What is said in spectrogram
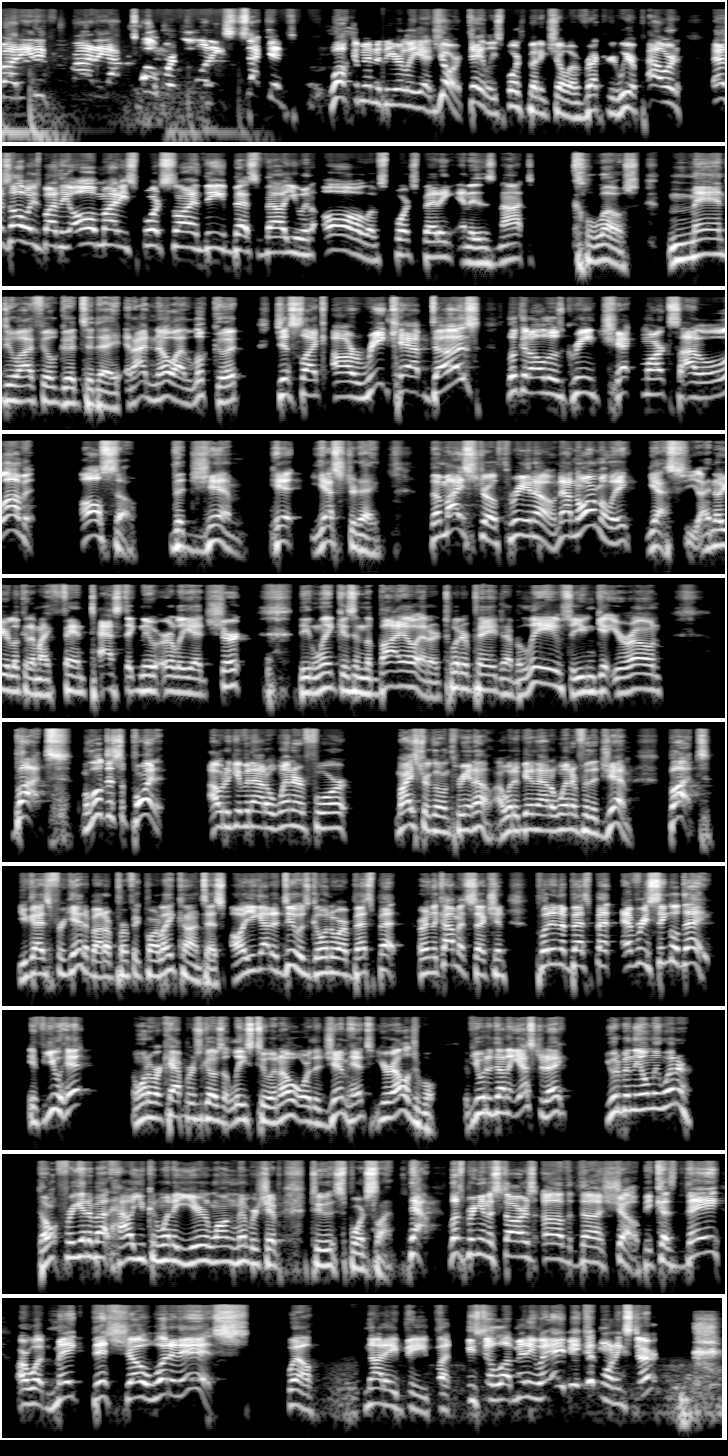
Everybody? It is Friday, October 22nd. Welcome into the Early Edge, your daily sports betting show of record. We are powered, as always, by the almighty sports line, the best value in all of sports betting, and it is not close. Man, do I feel good today. And I know I look good, just like our recap does. Look at all those green check marks. I love it. Also, the gym hit yesterday. The Maestro 3 and 0. Now, normally, yes, I know you're looking at my fantastic new early edge shirt. The link is in the bio at our Twitter page, I believe, so you can get your own. But I'm a little disappointed. I would have given out a winner for Maestro going 3 and 0. I would have given out a winner for the gym. But you guys forget about our perfect parlay contest. All you got to do is go into our best bet or in the comments section, put in a best bet every single day. If you hit and one of our cappers goes at least 2 and 0 or the gym hits, you're eligible. If you would have done it yesterday, you would have been the only winner. Don't forget about how you can win a year long membership to Sportsline. Now, let's bring in the stars of the show because they are what make this show what it is. Well, not AB, but we still love him anyway. AB, good morning, sir.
